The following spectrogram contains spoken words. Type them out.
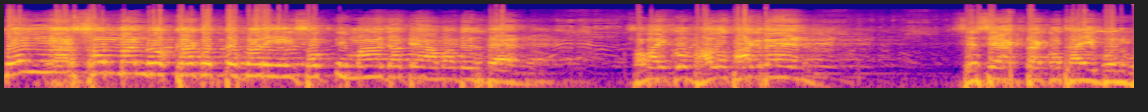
কন্যার সম্মান রক্ষা করতে পারি, এই শক্তি মা যাতে আমাদের দেন। সবাই খুব ভালো থাকবেন। শেষে একটা কথাই বলব,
